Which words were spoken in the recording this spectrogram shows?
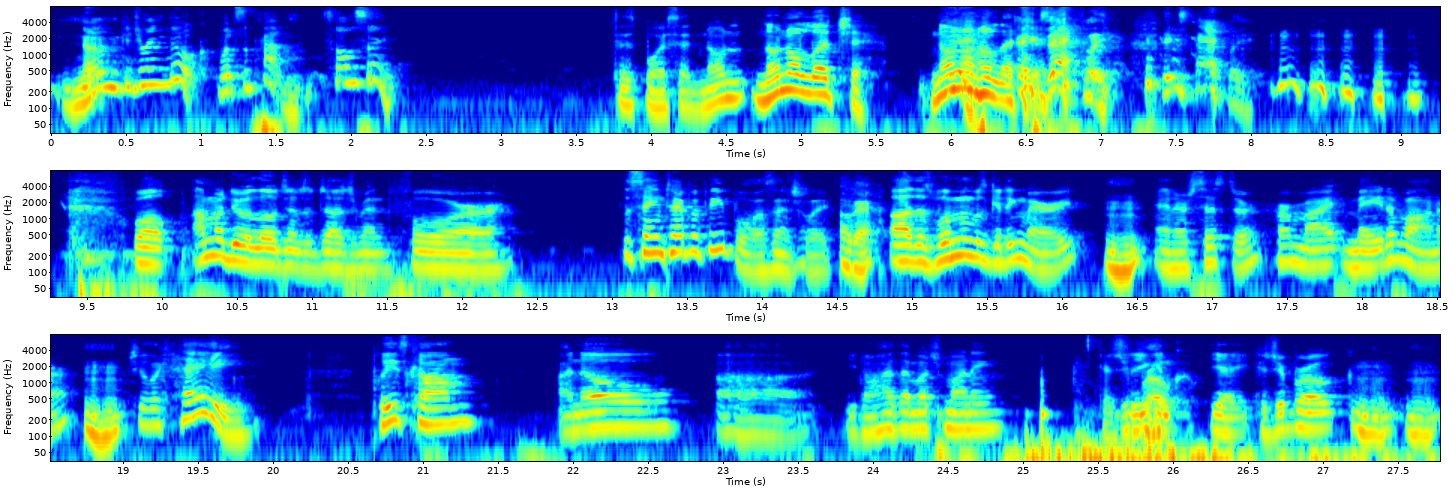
none of them can drink milk. What's the problem? It's all the same. This boy said, "No, no, no leche, no, no, no leche." Exactly. Exactly. Well, I'm gonna do a little gentle judgment for the same type of people, essentially. Okay. Uh, this woman was getting married, Mhm. and her sister, her mi- maid of honor, Mhm. she was like, "Hey, please come. I know uh, you don't have that much money. Because so you can- broke. yeah, because you're broke. Mhm, mhm.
